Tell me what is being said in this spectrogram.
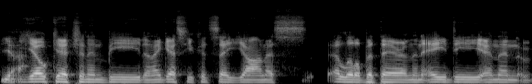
yeah. Jokic and Embiid, and I guess you could say Giannis a little bit there, and then AD, and then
